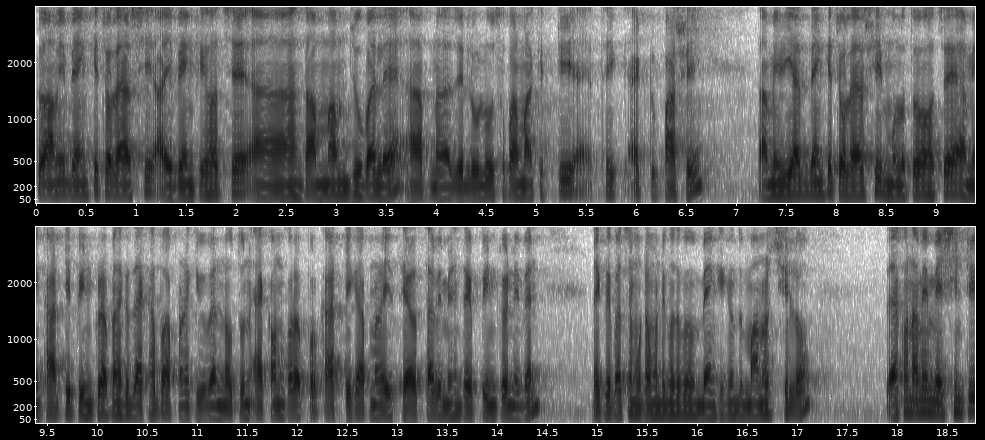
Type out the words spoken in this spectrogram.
তো আমি ব্যাংকে চলে আর এই ব্যাংকটি হচ্ছে দাম্মাম জুবাইলে, আপনার যে লুলু সুপার মার্কেটটি ঠিক একটু পাশেই। তো আমি রিয়াদ ব্যাংকে চলে আসি। মূলত হচ্ছে আমি কার্ডটি প্রিন্ট করে আপনাদেরকে দেখাবো। আপনারা কীভাবে নতুন অ্যাকাউন্ট করার পর কার্ডটিকে আপনারা এই সেলস সার্ভিস মেশিন থেকে প্রিন্ট করে নেবেন। দেখতে পাচ্ছেন মোটামুটি কিন্তু ব্যাংকে কিন্তু মানুষ ছিল। তো এখন আমি মেশিনটি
